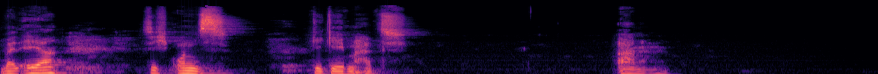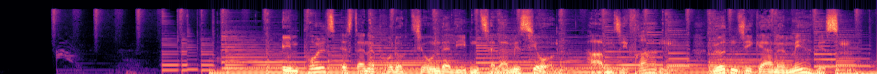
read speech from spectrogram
weil er sich uns gegeben hat. Amen. Impuls ist eine Produktion der Liebenzeller Mission. Haben Sie Fragen? Würden Sie gerne mehr wissen?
